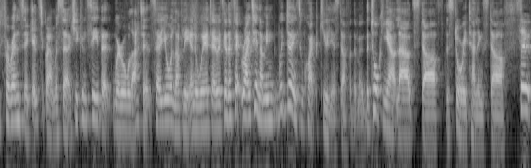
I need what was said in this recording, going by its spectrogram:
forensic Instagram research, you can see that we're all at it. So your lovely inner weirdo is going to fit right in. I mean, we're doing some quite peculiar stuff at the moment. The talking out loud stuff, the storytelling stuff. So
